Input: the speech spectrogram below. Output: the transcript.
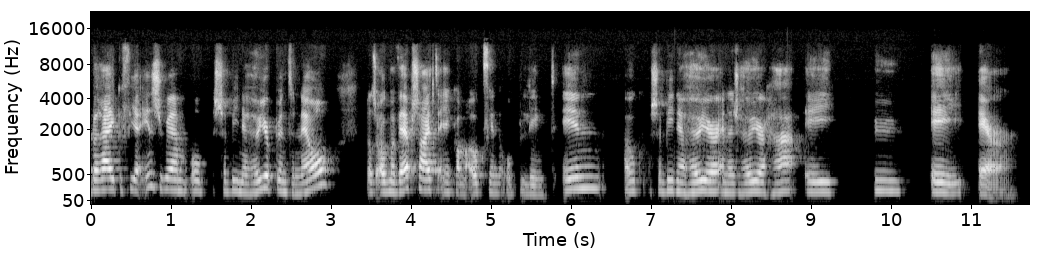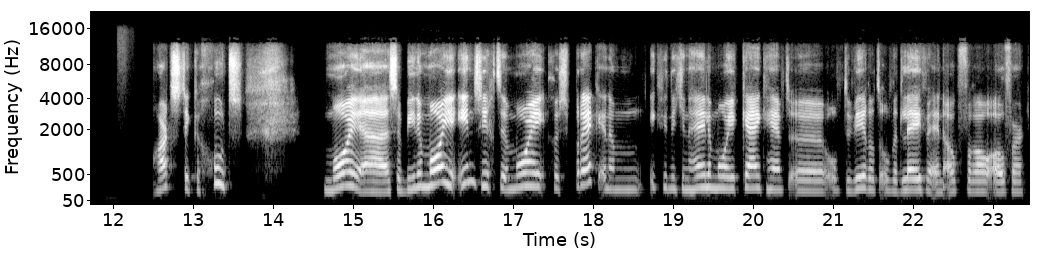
bereiken via Instagram op sabineheuer.nl. Dat is ook mijn website en je kan me ook vinden op LinkedIn. Ook Sabine Heuer en dat is Heuer H-E-U-E-R. Hartstikke goed. Mooi, uh, Sabine. Mooie inzichten, mooi gesprek. En um, ik vind dat je een hele mooie kijk hebt uh, op de wereld, op het leven. En ook vooral over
